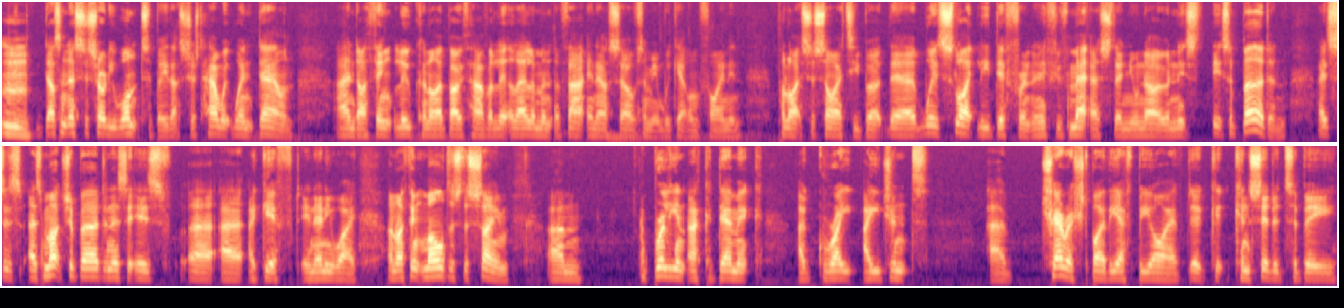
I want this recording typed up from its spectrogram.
Mm. doesn't necessarily want to be. That's just how it went down. And I think Luke and I both have a little element of that in ourselves. I mean, we get on fine in polite society, but we're slightly different. And if you've met us, then you'll know. And it's it's a burden. It's as, as much a burden as it is uh, a, a gift in any way. And I think Mulder's the same. Um, a brilliant academic, a great agent, uh, cherished by the FBI, uh, c- considered to be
